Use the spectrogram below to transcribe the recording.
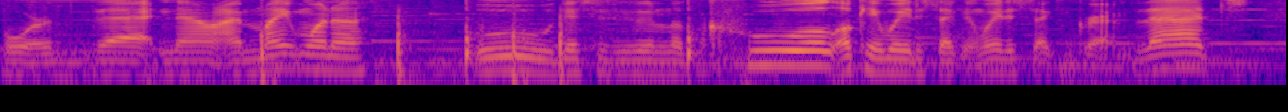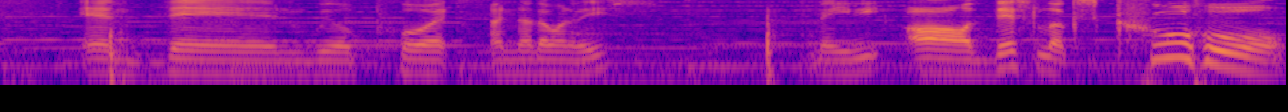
for that. Now, I might want to... Ooh, this is to look cool. Okay, wait a second. Wait a second. Grab that. And then we'll put another one of these maybe. Oh, this looks cool.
